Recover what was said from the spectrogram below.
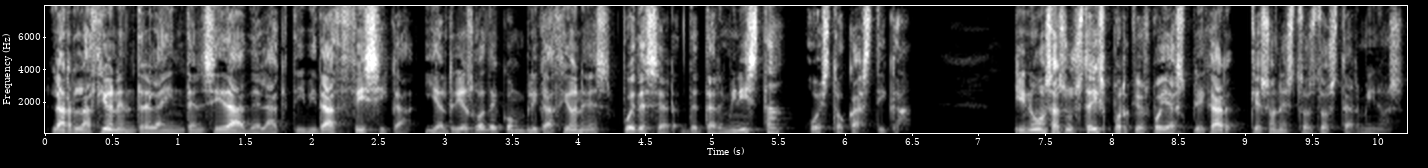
La relación entre la intensidad de la actividad física y el riesgo de complicaciones puede ser determinista o estocástica. Y no os asustéis porque os voy a explicar qué son estos dos términos.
